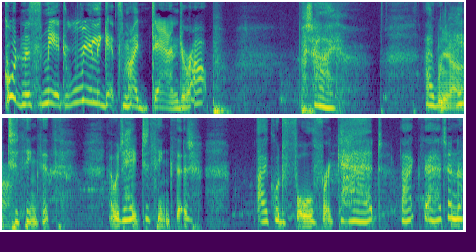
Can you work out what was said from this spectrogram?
Goodness me, it really gets my dander up. But I. I would Yeah. hate to think that. I would hate to think that I could fall for a cad like that, and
